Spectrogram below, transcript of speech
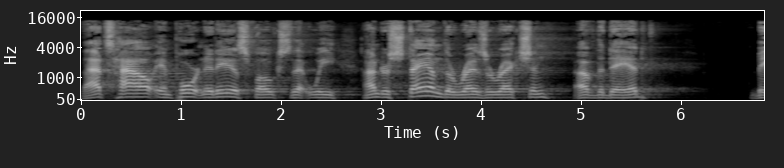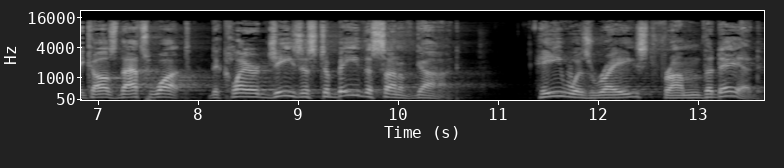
That's how important it is, folks, that we understand the resurrection of the dead, because that's what declared Jesus to be the Son of God. He was raised from the dead.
